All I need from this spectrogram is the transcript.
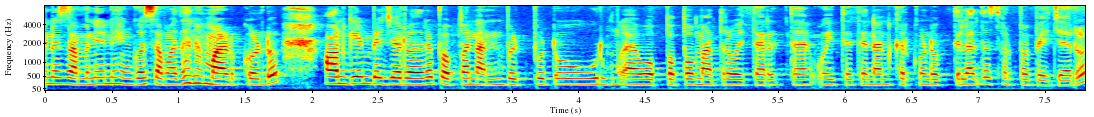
ಏನೋ ಸಾಮಾನ್ಯನ ಹೆಂಗೋ ಸಮಾಧಾನ ಮಾಡಿಕೊಂಡು, ಅವ್ನಿಗೇನು ಬೇಜಾರು ಅಂದರೆ ಪಪ್ಪ ನನ್ನ ಬಿಟ್ಬಿಟ್ಟು ಊರು ಪಪ್ಪ ಮಾತ್ರ ಹೋಯ್ತಾ ಇರುತ್ತೆ, ಹೋಯ್ತೈತೆ, ನಾನು ಕರ್ಕೊಂಡು ಹೋಗ್ತಿಲ್ಲ ಅಂತ ಸ್ವಲ್ಪ ಬೇಜಾರು.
